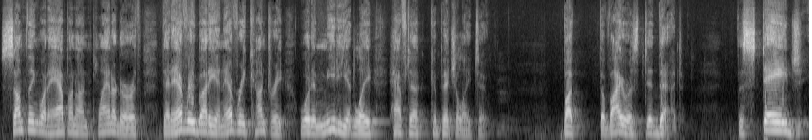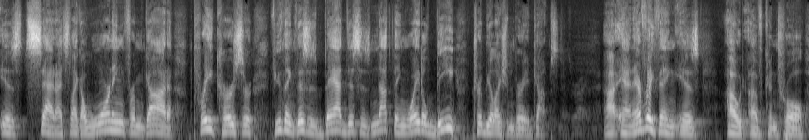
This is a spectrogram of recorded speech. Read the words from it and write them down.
something would happen on planet Earth that everybody in every country would immediately have to capitulate to. But the virus did that. The stage is set. It's like a warning from God, a precursor. If you think this is bad, this is nothing, wait till the tribulation period comes. Right. Uh, and everything is out of control.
